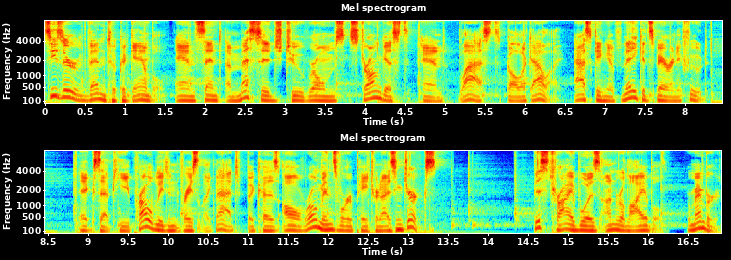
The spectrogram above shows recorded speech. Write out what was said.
Caesar then took a gamble, and sent a message to Rome's strongest and last Gallic ally, asking if they could spare any food. Except he probably didn't phrase it like that, because all Romans were patronizing jerks. This tribe was unreliable. Remember,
